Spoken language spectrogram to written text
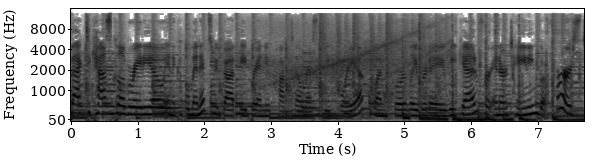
back to Cask Club Radio. In a couple minutes, we've got a brand new cocktail recipe for you, one for Labor Day weekend for entertaining. But first,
